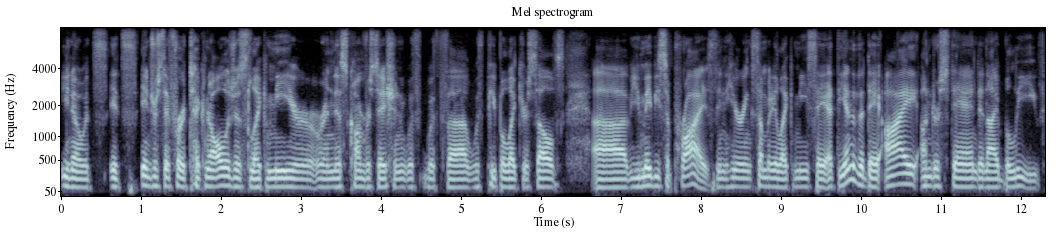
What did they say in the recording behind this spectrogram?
you know it's it's interesting for a technologist like me, or, or in this conversation with with uh, with people like yourselves. Uh, you may be surprised in hearing somebody like me say, at the end of the day, I understand and I believe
